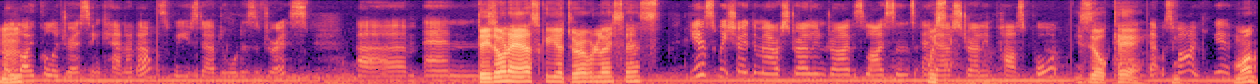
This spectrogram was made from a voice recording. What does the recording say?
a Mhm. local address in Canada. We used our daughter's address, um, and They don't ask you a driver license. Yes, we showed them our Australian driver's license and our Australian passport. It's okay. That was fine. Yeah. Wow.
